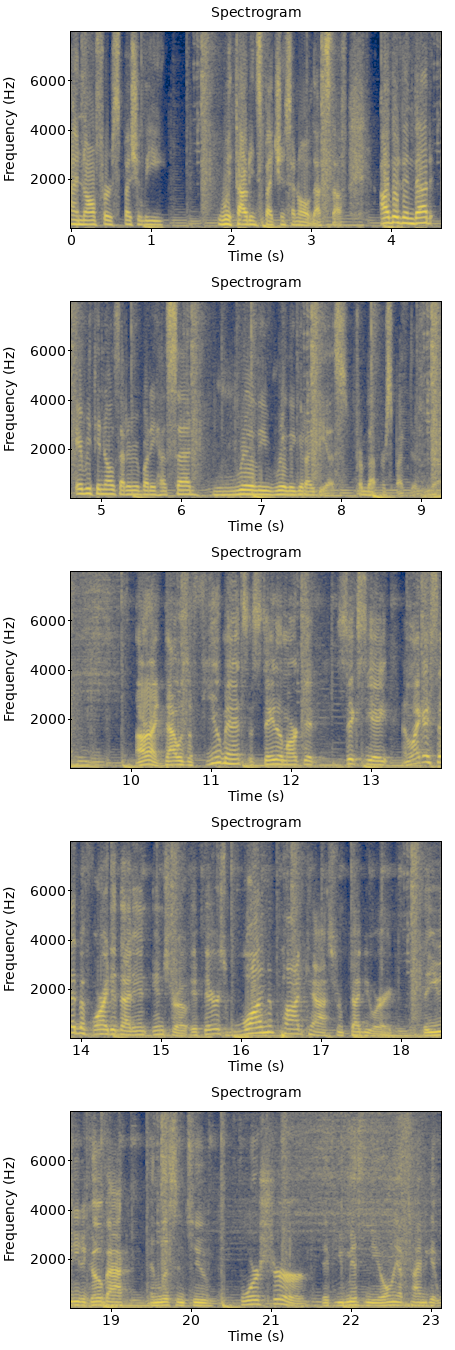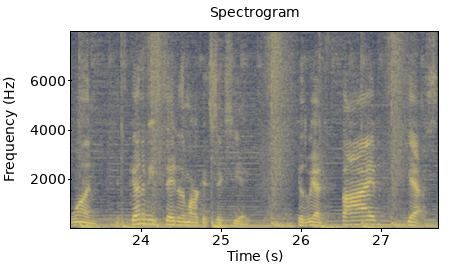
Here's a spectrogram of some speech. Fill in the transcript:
an offer, especially without inspections and all that stuff. Other than that, everything else that everybody has said, really, really good ideas from that perspective. Yeah. All right, that was a few minutes of State of the Market 68. And like I said before I did that in- intro, if there's one podcast from February that you need to go back and listen to for sure, if you missed and you only have time to get one, it's going to be State of the Market 68 because we had five guests,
